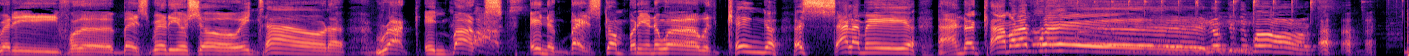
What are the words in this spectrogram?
Ready for the best radio show in town? Rock in Box, in the best company in the world with King Salami and the Camera Free! Look in the box!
